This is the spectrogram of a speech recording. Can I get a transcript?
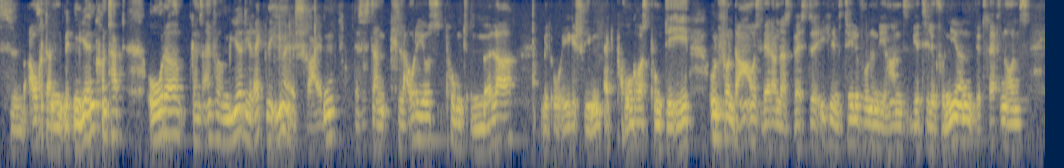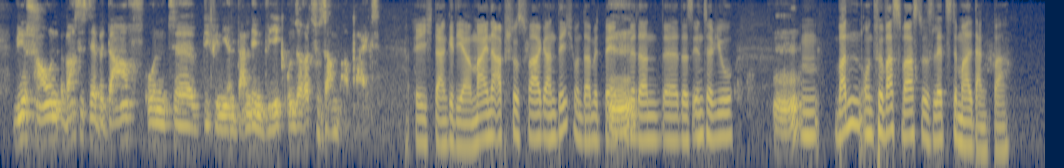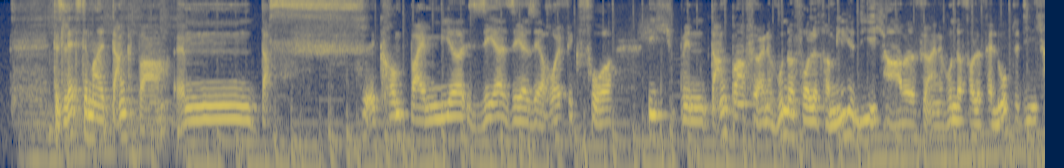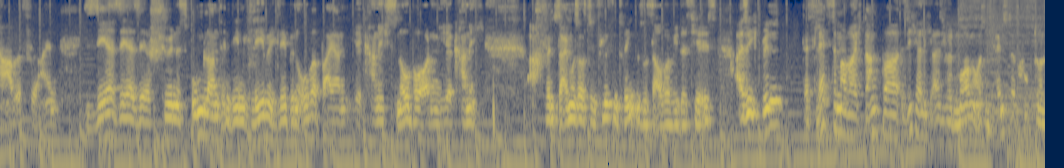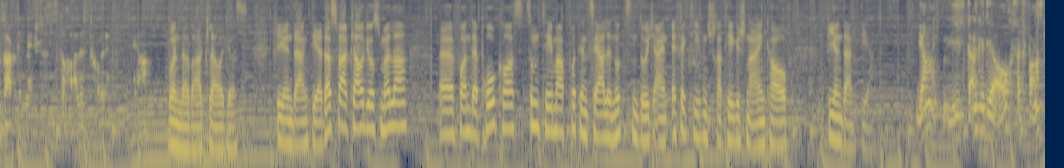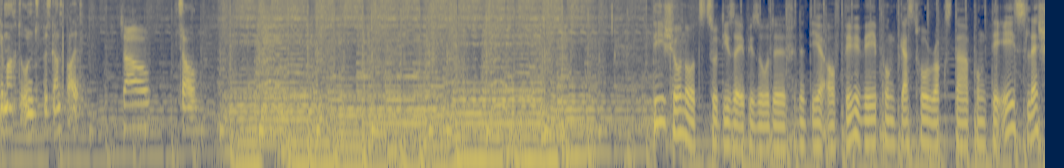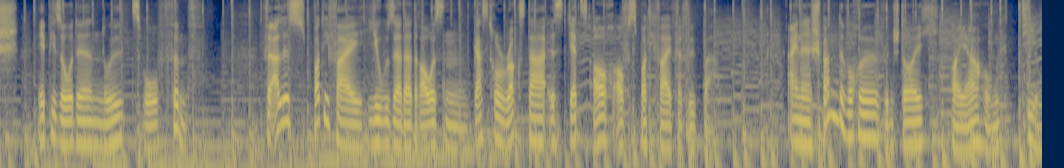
auch dann mit mir in Kontakt oder ganz einfach mir direkt eine E-Mail schreiben. Das ist dann claudius.möller mit OE geschrieben, at progros.de. Und von da aus wäre dann das Beste. Ich nehme das Telefon in die Hand, wir telefonieren, wir treffen uns, wir schauen, was ist der Bedarf und äh, definieren dann den Weg unserer Zusammenarbeit. Ich danke dir. Meine Abschlussfrage an dich und damit beenden mhm. wir dann äh, das Interview. Mhm. Wann und für was warst du das letzte Mal dankbar? Das letzte Mal dankbar. Ähm, das kommt bei mir sehr, sehr, sehr häufig vor. Ich bin dankbar für eine wundervolle Familie, die ich habe, für eine wundervolle Verlobte, die ich habe, für ein sehr, sehr, sehr schönes Umland, in dem ich lebe. Ich lebe in Oberbayern. Hier kann ich snowboarden, hier kann ich ach, wenn es sein muss, aus den Flüssen trinken, so sauber wie das hier ist. Also ich bin, das letzte Mal war ich dankbar, sicherlich als ich heute Morgen aus dem Fenster guckte und sagte, Mensch, das ist doch alles toll. Ja. Wunderbar, Claudius. Vielen Dank dir. Das war Claudius Möller äh, von der Procross zum Thema Potenziale nutzen durch einen effektiven strategischen Einkauf. Vielen Dank dir. Ja, ich danke dir auch. Es hat Spaß gemacht und bis ganz bald. Ciao. Ciao. Die Shownotes zu dieser Episode findet ihr auf www.gastrorockstar.de slash Episode 025. Für alle Spotify-User da draußen, Gastro Rockstar ist jetzt auch auf Spotify verfügbar. Eine spannende Woche wünscht euch euer Hunk Tio.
